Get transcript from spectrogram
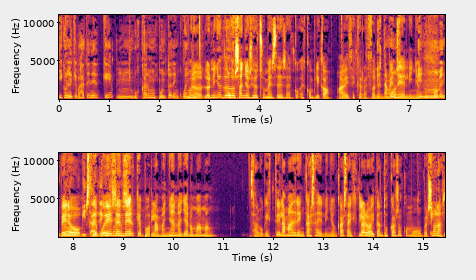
y con el que vas a tener que mm, buscar un punto de encuentro. Bueno, los niños de Ojo. dos años y ocho meses es, co- es complicado a veces que razonen, Estamos depende del niño. en un momento Pero vital se de puede entender que por la mañana ya no maman, salvo que esté la madre en casa y el niño en casa. Es que claro, hay tantos casos como personas.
